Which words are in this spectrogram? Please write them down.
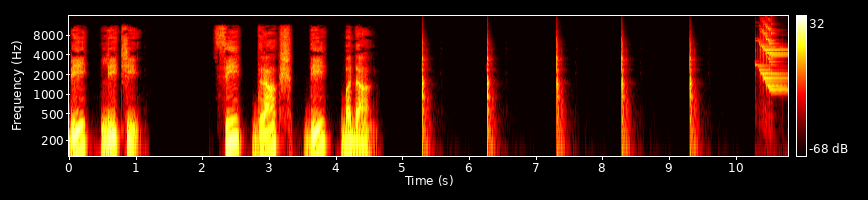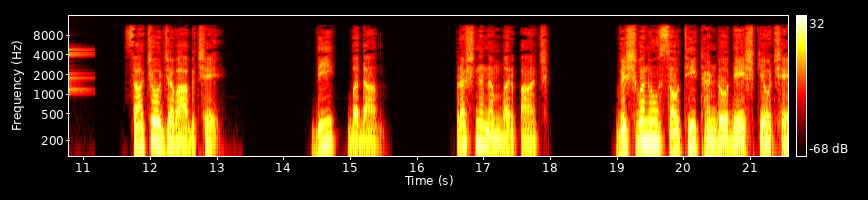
બી લીચી સી દ્રાક્ષ દી બદામ સાચો જવાબ છે દી બદામ પ્રશ્ન નંબર પાંચ વિશ્વનો સૌથી ઠંડો દેશ કયો છે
